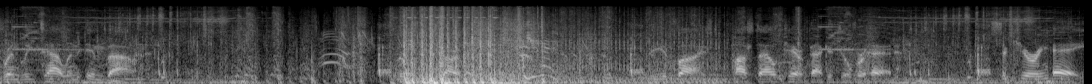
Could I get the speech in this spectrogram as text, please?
Friendly Talon inbound. Losing Charlie. Be advised, hostile care package overhead. Securing A.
